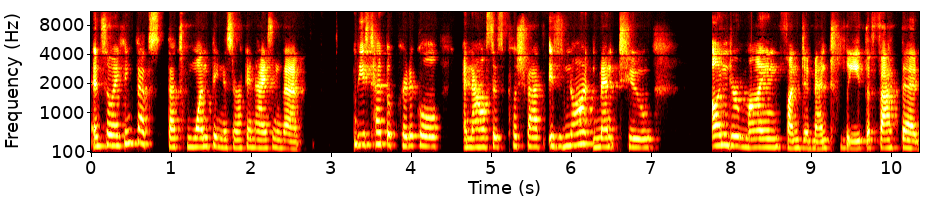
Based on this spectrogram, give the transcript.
And so i think that's that's one thing is recognizing that these type of critical analysis pushback is not meant to undermine fundamentally the fact that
